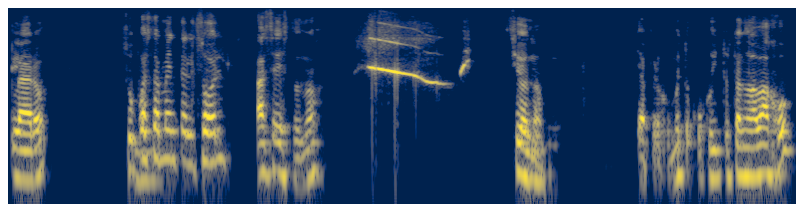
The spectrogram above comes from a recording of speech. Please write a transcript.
claro. Supuestamente el sol hace esto, ¿no? ¿Sí o no? Ya, pero como estos cojuditos están abajo,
